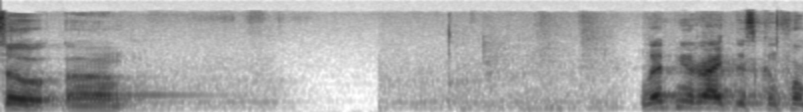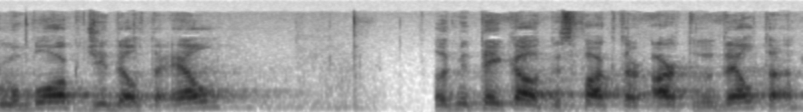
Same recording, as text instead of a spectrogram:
So um, let me write this conformal block, G delta L. Let me take out this factor R to the delta.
